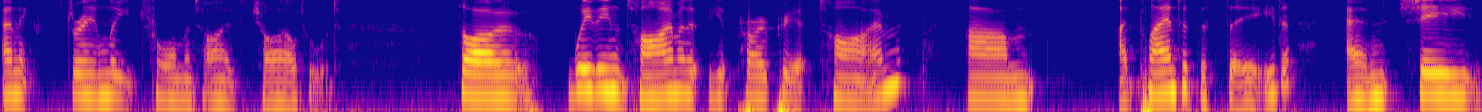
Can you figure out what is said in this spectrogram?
an extremely traumatized childhood. So, within time and at the appropriate time, um, I planted the seed, and she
